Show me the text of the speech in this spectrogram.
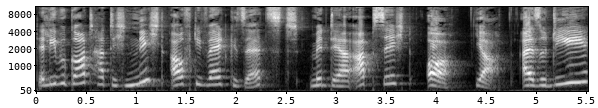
Der liebe Gott hat dich nicht auf die Welt gesetzt mit der Absicht, oh, ja, also die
